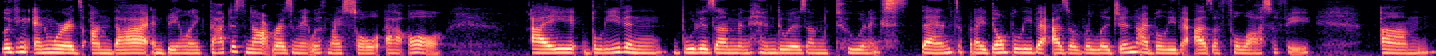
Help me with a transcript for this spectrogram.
looking inwards on that and being like, that does not resonate with my soul at all. I believe in Buddhism and Hinduism to an extent, but I don't believe it as a religion. I believe it as a philosophy. Um,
